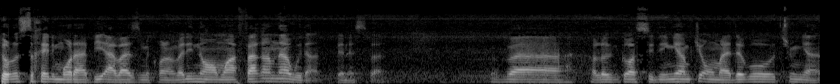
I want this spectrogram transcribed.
درست خیلی مربی عوض می‌کنن ولی ناموفق هم نبودن به نسبت و حالا گاسیدینگ هم که اومده و چی میگن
